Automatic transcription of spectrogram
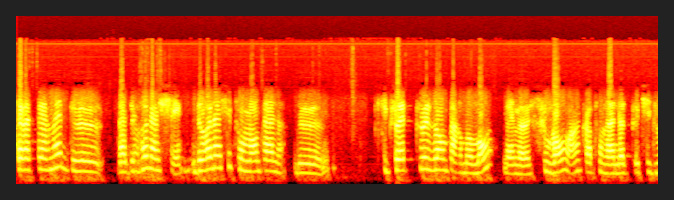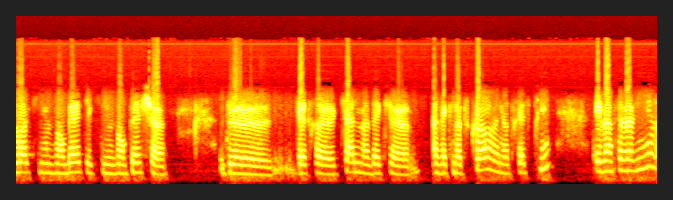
ça va te permettre de, bah, de relâcher, de relâcher ton mental, de qui peut être pesant par moment, même euh, souvent, hein, quand on a notre petite voix qui nous embête et qui nous empêche euh, d'être euh, calme avec notre corps et notre esprit, et eh ben ça va venir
